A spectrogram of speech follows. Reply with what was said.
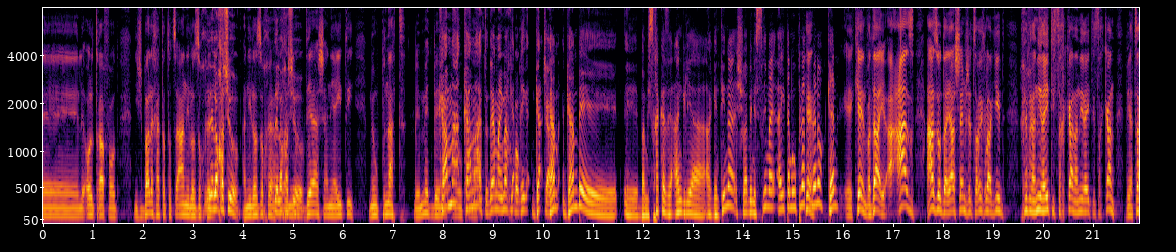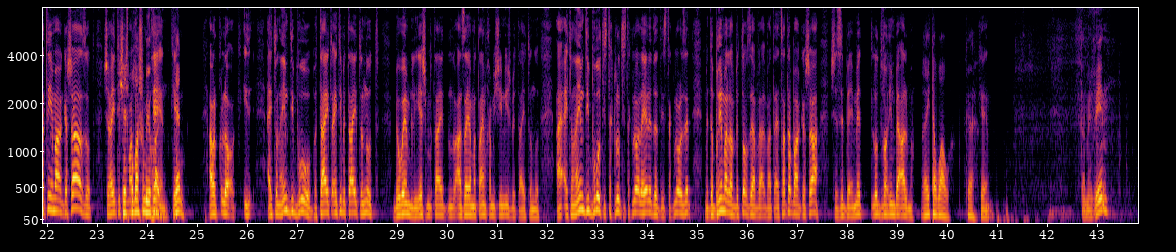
לאולט טראפורד, נשבע לך את התוצאה, אני לא זוכר. זה לא חשוב. אני לא זוכר. זה לא חשוב. אני יודע שאני הייתי מאופנת. באמת, באמת כמה, מאופנת. כמה, אתה יודע מה, אם אנחנו... רגע, גם- גם ב- אה, במשחק הזה, אנגליה-ארגנטינה, שהוא היה בן 20, היית מאופנת כן. ממנו? כן? אה, כן, ודאי. אז, אז עוד היה שם שצריך להגיד, חבר'ה, אני ראיתי שחקן, אני ראיתי שחקן, ויצאתי עם ההרגשה הזאת, שראיתי שיש פה משהו מיוחד. כן, כן. כן. אבל לא, העיתונאים דיברו, בתא, הייתי בתא העיתונות בוומבלי, יש בתא, אז היה 250 איש בתא העיתונות. העיתונאים דיברו, תסתכלו, תסתכלו על הילד הזה, תסתכלו על זה, מדברים עליו בתור זה, ואתה יצאת בהרגשה שזה באמת לא דברים בעלמא. ראית וואו. כן. כן. אתה מבין?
